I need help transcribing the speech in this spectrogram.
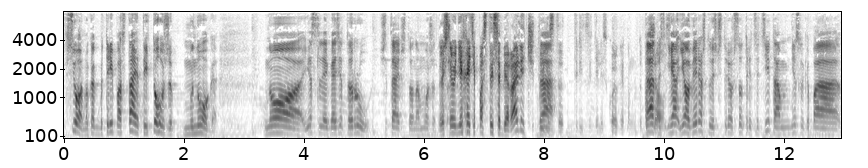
Все, ну как бы три поста, это и то уже много. Но если газета РУ считает, что она может... Но если у них эти посты собирали 430 да. или сколько там, да, да то есть я, я уверен, что из 430 там несколько по,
